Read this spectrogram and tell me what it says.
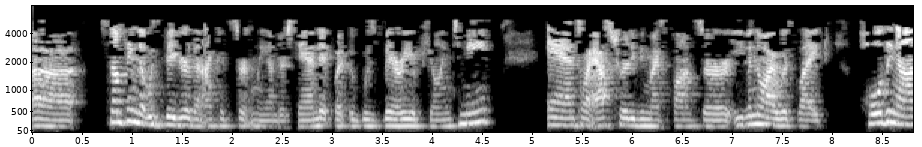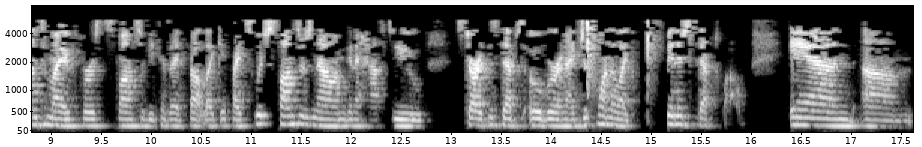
uh, something that was bigger than I could certainly understand it, but it was very appealing to me. And so I asked her to be my sponsor, even though I was like holding on to my first sponsor because I felt like if I switch sponsors now, I'm going to have to start the steps over and I just want to like finish step 12. And, um,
